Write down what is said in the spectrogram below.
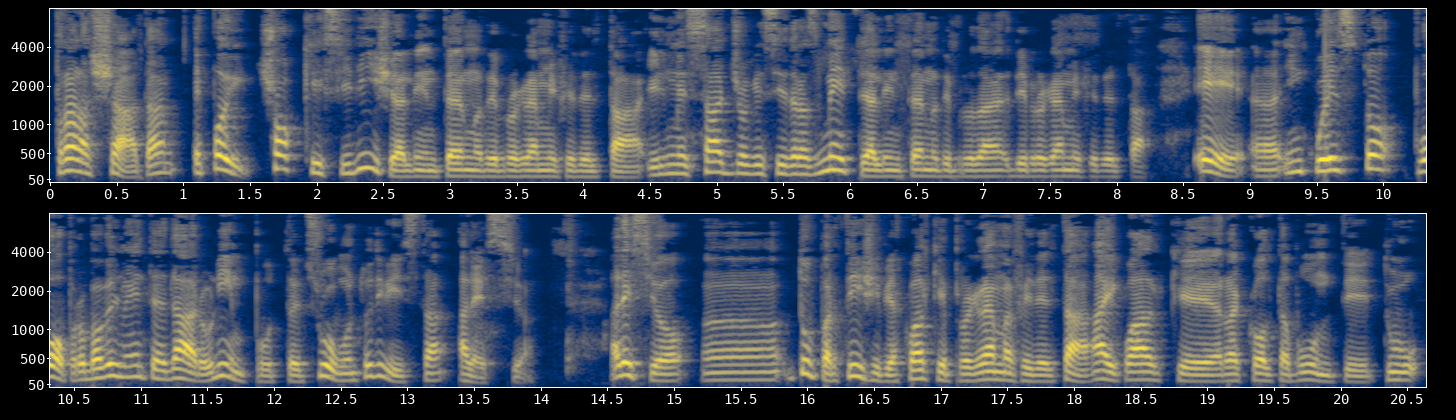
tralasciata e poi ciò che si dice all'interno dei programmi fedeltà, il messaggio che si trasmette all'interno dei, pro- dei programmi fedeltà e eh, in questo può probabilmente dare un input, il suo punto di vista, Alessio. Alessio, eh, tu partecipi a qualche programma fedeltà? Hai qualche raccolta punti, tu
